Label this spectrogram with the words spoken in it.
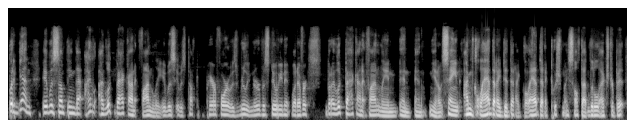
But again, it was something that I, I look back on it fondly. It was, it was tough to prepare for. It was really nervous doing it, whatever. But I look back on it fondly and and and you know saying i'm glad that i did that. I'm glad that i pushed myself that little extra bit.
